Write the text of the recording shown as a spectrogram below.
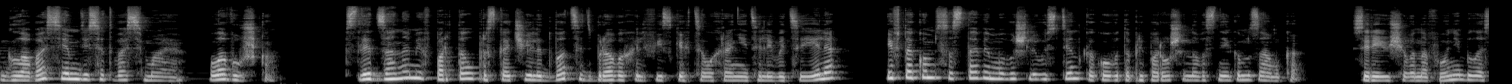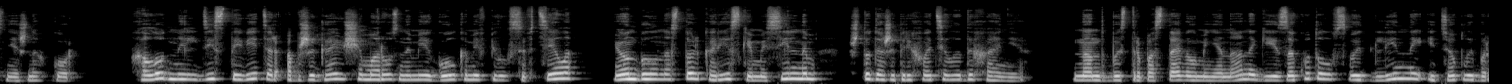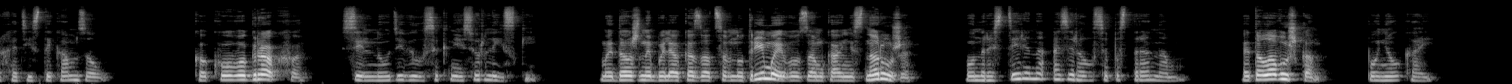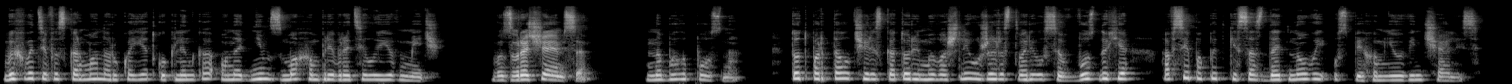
Глава 78. Ловушка. Вслед за нами в портал проскочили 20 бравых эльфийских телохранителей Ватиэля, и в таком составе мы вышли у стен какого-то припорошенного снегом замка, сереющего на фоне белоснежных гор. Холодный льдистый ветер обжигающий морозными иголками впился в тело, и он был настолько резким и сильным, что даже перехватило дыхание. Нанд быстро поставил меня на ноги и закутал в свой длинный и теплый бархатистый камзол. «Какого Гракха?» – сильно удивился князь Урлийский. «Мы должны были оказаться внутри моего замка, а не снаружи». Он растерянно озирался по сторонам. «Это ловушка», – понял Кай. Выхватив из кармана рукоятку клинка, он одним взмахом превратил ее в меч. «Возвращаемся!» Но было поздно. Тот портал, через который мы вошли, уже растворился в воздухе, а все попытки создать новый успехом не увенчались.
